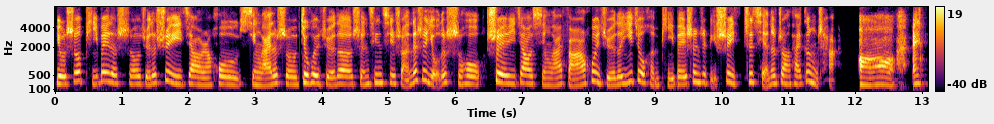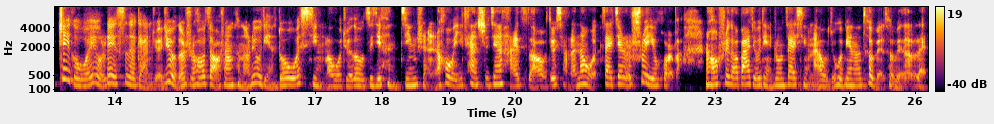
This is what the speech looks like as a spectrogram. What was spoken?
有时候疲惫的时候觉得睡一觉，然后醒来的时候就会觉得神清气爽，但是有的时候睡一觉醒来反而会觉得依旧很疲惫，甚至比睡之前的状态更差。哦，哎，这个我也有类似的感觉，就有的时候早上可能六点多我醒了，我觉得我自己很精神，然后我一看时间还早，我就想着那我再接着睡一会儿吧，然后睡到八九点钟再醒来，我就会变得特别特别的累。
